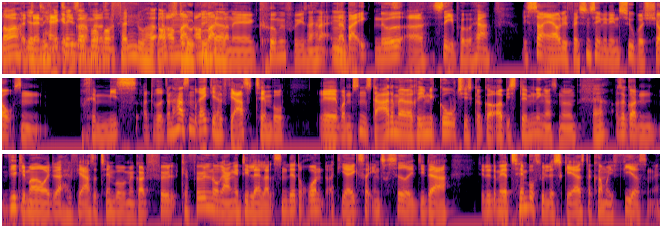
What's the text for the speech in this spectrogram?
Nå, hvad jeg, Dan tænker, jeg tænker som, godt på, hvor fanden du har opstået det her. Omvandrende kummefryser. Han er, mm. Der er Mm. bare ikke noget at se på her. Det er så ærgerligt, for jeg synes egentlig, det er en super sjov sådan, præmis. Og du ved, den har sådan en rigtig 70'er tempo, øh, hvor den sådan starter med at være rimelig gotisk og går op i stemning og sådan noget. Ja. Og så går den virkelig meget over i det der 70'er tempo, hvor man godt føle, kan føle nogle gange, at de lader sådan lidt rundt, og de er ikke så interesserede i de der, det er det der mere tempofyldte skæres, der kommer i 80'erne.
